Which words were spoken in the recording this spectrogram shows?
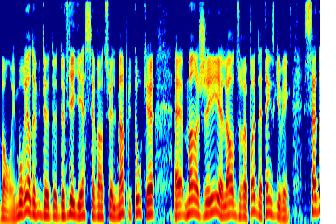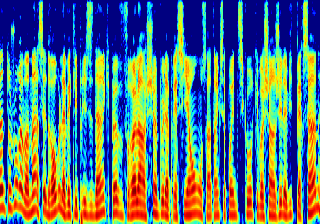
bon, et mourir de, vieillesse éventuellement, plutôt que manger lors du repas de la Thanksgiving. Ça donne toujours un moment assez drôle avec les présidents qui peuvent relâcher un peu la pression. On s'entend que c'est pas un discours qui va changer la vie de personne.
